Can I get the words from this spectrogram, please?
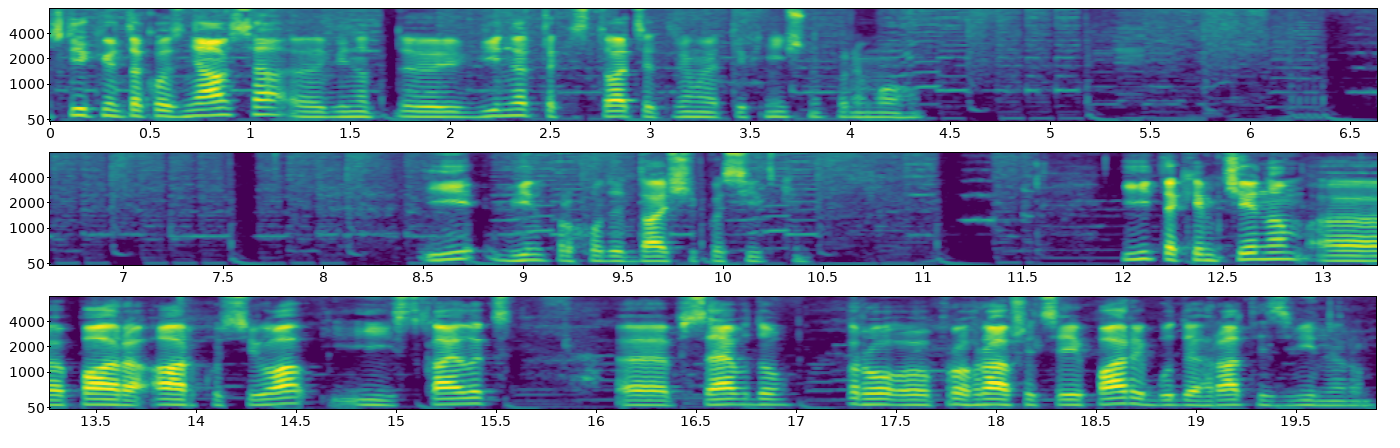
Оскільки він тако знявся, е, він, е, Вінер в такій ситуації отримує технічну перемогу. І він проходить далі по сітки. І таким чином е, пара UA і Skylex псевдо, програвши цієї пари, буде грати з Вінером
